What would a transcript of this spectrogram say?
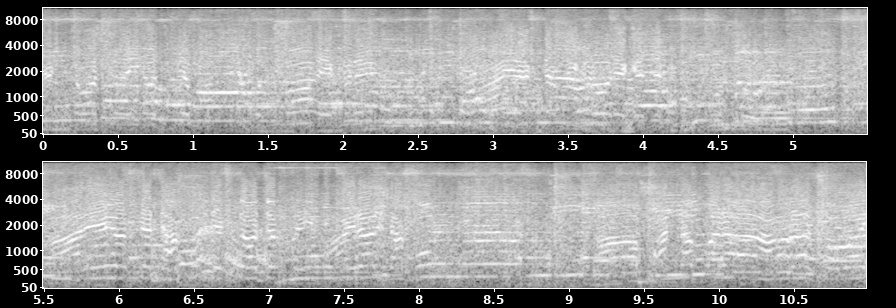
দেখতে পাচ্ছ এই হচ্ছে মায়ের প্রতিমা। এখানে মায়ের একটা রেখেছে আর এই হচ্ছে ঠাকুর দেখতে পাচ্ছ ভাইরাল ঠাকুর। মান্নাপাড়া আমরা সবাই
